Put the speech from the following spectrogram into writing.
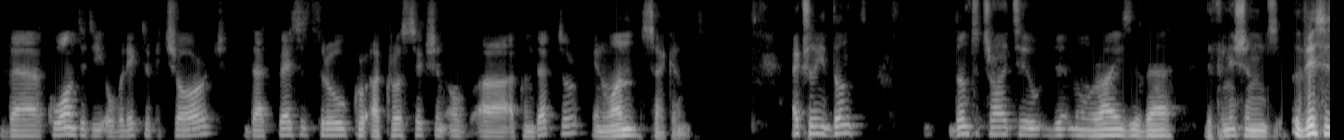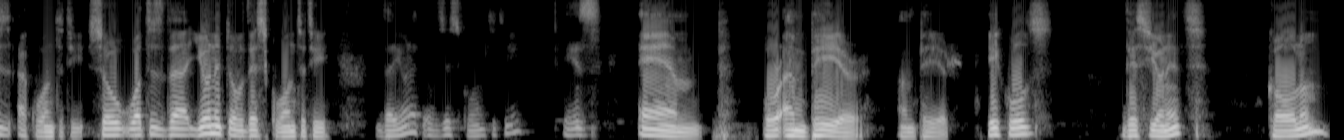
the quantity of electric charge that passes through a cross section of uh, a conductor in one second. Actually, don't don't try to memorize the definitions. This is a quantity. So what is the unit of this quantity? The unit of this quantity is amp or ampere ampere equals this unit coulomb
